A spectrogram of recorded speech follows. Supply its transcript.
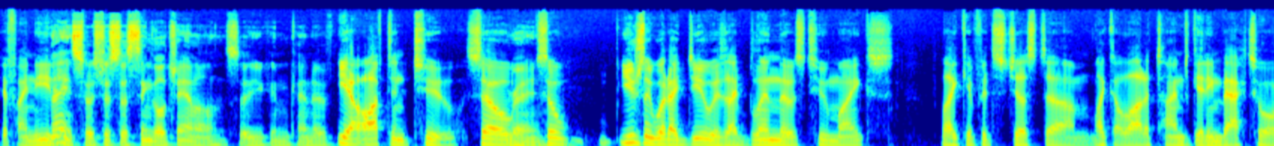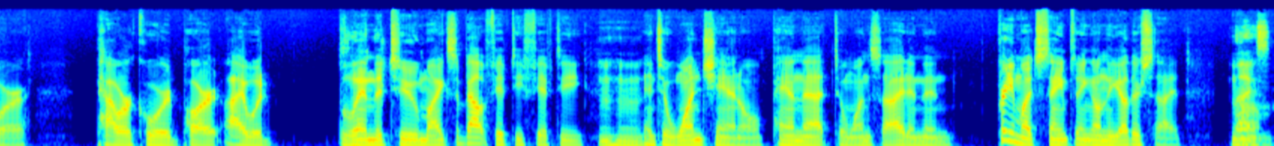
if I need it. nice. So it's just a single channel, so you can kind of Yeah, often two. So Right. so usually what I do is I blend those two mics. Like if it's just um, like a lot of times getting back to our power chord part, I would blend the two mics about 50-50 Mm-hmm. into one channel, pan that to one side, and then pretty much same thing on the other side. Nice. Um,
